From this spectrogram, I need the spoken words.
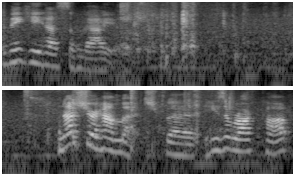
I think he has some value. Not sure how much, but he's a rock pop.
